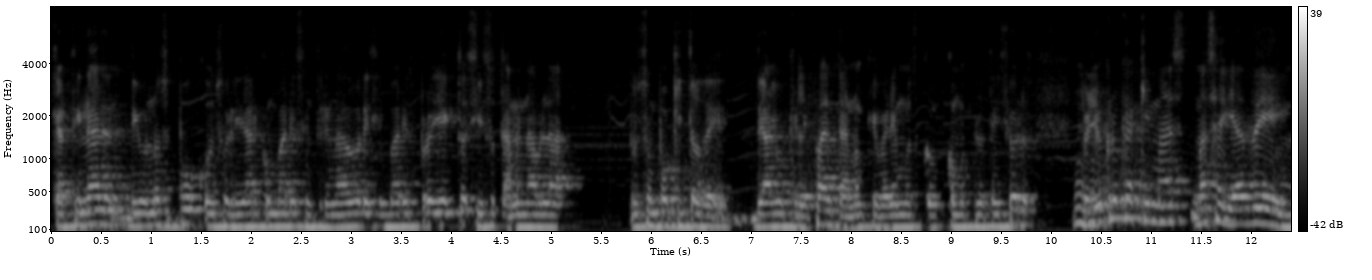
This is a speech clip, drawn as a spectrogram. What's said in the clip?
que al final, digo, no se pudo consolidar con varios entrenadores y varios proyectos y eso también habla pues un poquito de, algo que le falta, ¿no? Que veremos cómo, Pero yo creo que aquí más, más allá de,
